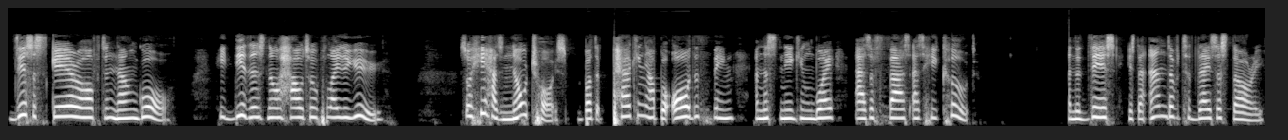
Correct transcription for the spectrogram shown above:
This scared off the Nan Guo. He didn't know how to play the yu so he had no choice but packing up all the things and sneaking away as fast as he could. And this is the end of today's story.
